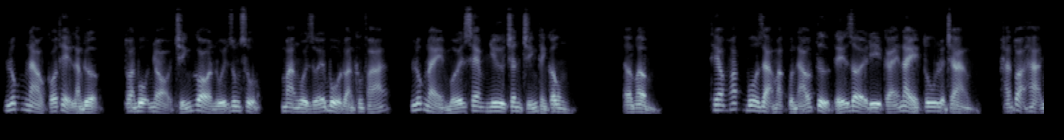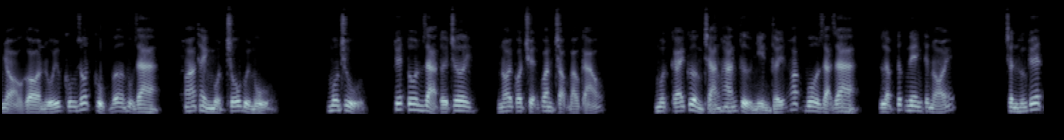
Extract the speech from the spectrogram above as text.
lúc nào có thể làm được, toàn bộ nhỏ chính gò núi rung sụp mà ngồi dưới bồ đoàn không phá, lúc này mới xem như chân chính thành công. Ầm ầm. Theo hoắc vô dạ mặc quần áo tử tế rời đi cái này tu luyện tràng, hắn tọa hạ nhỏ gò núi cũng rốt cục vỡ vụn ra, hóa thành một chỗ bụi mù. Môn chủ, tuyết tôn giả tới chơi, nói có chuyện quan trọng báo cáo. Một cái cường tráng hán tử nhìn thấy hoắc vô dạ ra, lập tức nên tiếng nói. Trần hướng tuyết,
